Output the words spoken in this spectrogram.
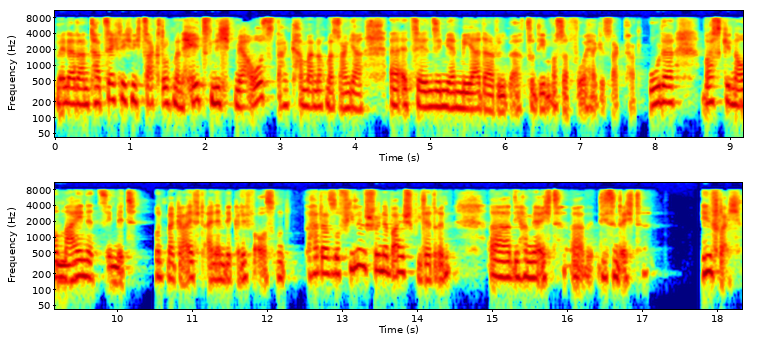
wenn er dann tatsächlich nichts sagt und man hält es nicht mehr aus, dann kann man nochmal sagen, ja, äh, erzählen Sie mir mehr darüber, zu dem, was er vorher gesagt hat. Oder was genau mhm. meinen Sie mit? Und man greift einen Begriff aus. Und da hat er so viele schöne Beispiele drin. Äh, die haben ja echt, äh, die sind echt hilfreich.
